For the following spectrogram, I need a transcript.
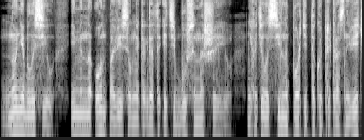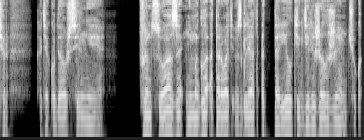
но не было сил. Именно он повесил мне когда-то эти бусы на шею. Не хотелось сильно портить такой прекрасный вечер, хотя куда уж сильнее. Франсуаза не могла оторвать взгляд от тарелки, где лежал жемчуг,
